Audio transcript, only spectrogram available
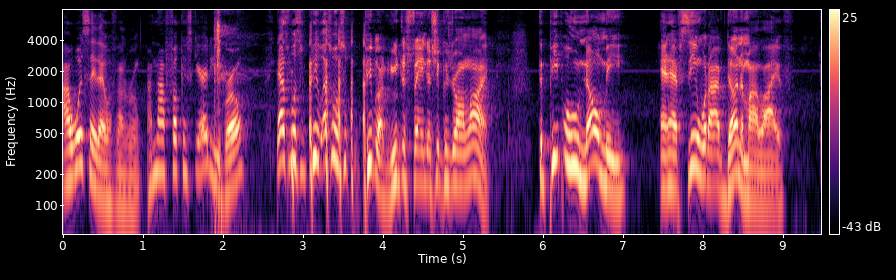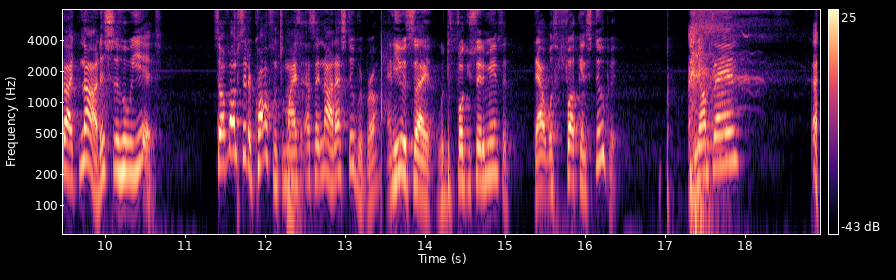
I would say that with my room. I'm not fucking scared of you, bro. That's what people. That's what people are like. You just saying this shit because you're online. The people who know me and have seen what I've done in my life, they're like, nah, this is who he is. So if I'm sitting across from somebody, I say, nah, that's stupid, bro. And he would say, what the fuck you say to me? I said, that was fucking stupid. You know what I'm saying?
